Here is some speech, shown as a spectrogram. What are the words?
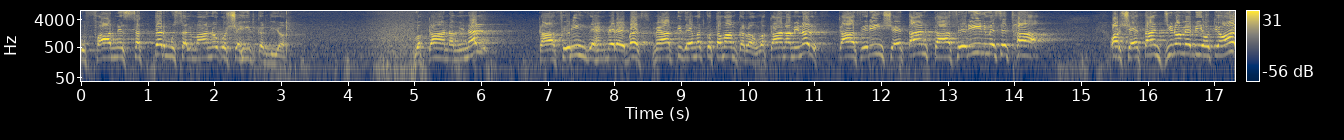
کفار نے ستر مسلمانوں کو شہید کر دیا۔ وکان امینل کافرین ذہن میں رہے۔ بس میں آپ کی زحمت کو تمام کر رہا ہوں۔ وکان امینل کافرین شیطان کافرین میں سے تھا۔ اور شیطان جنوں میں بھی ہوتے اور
